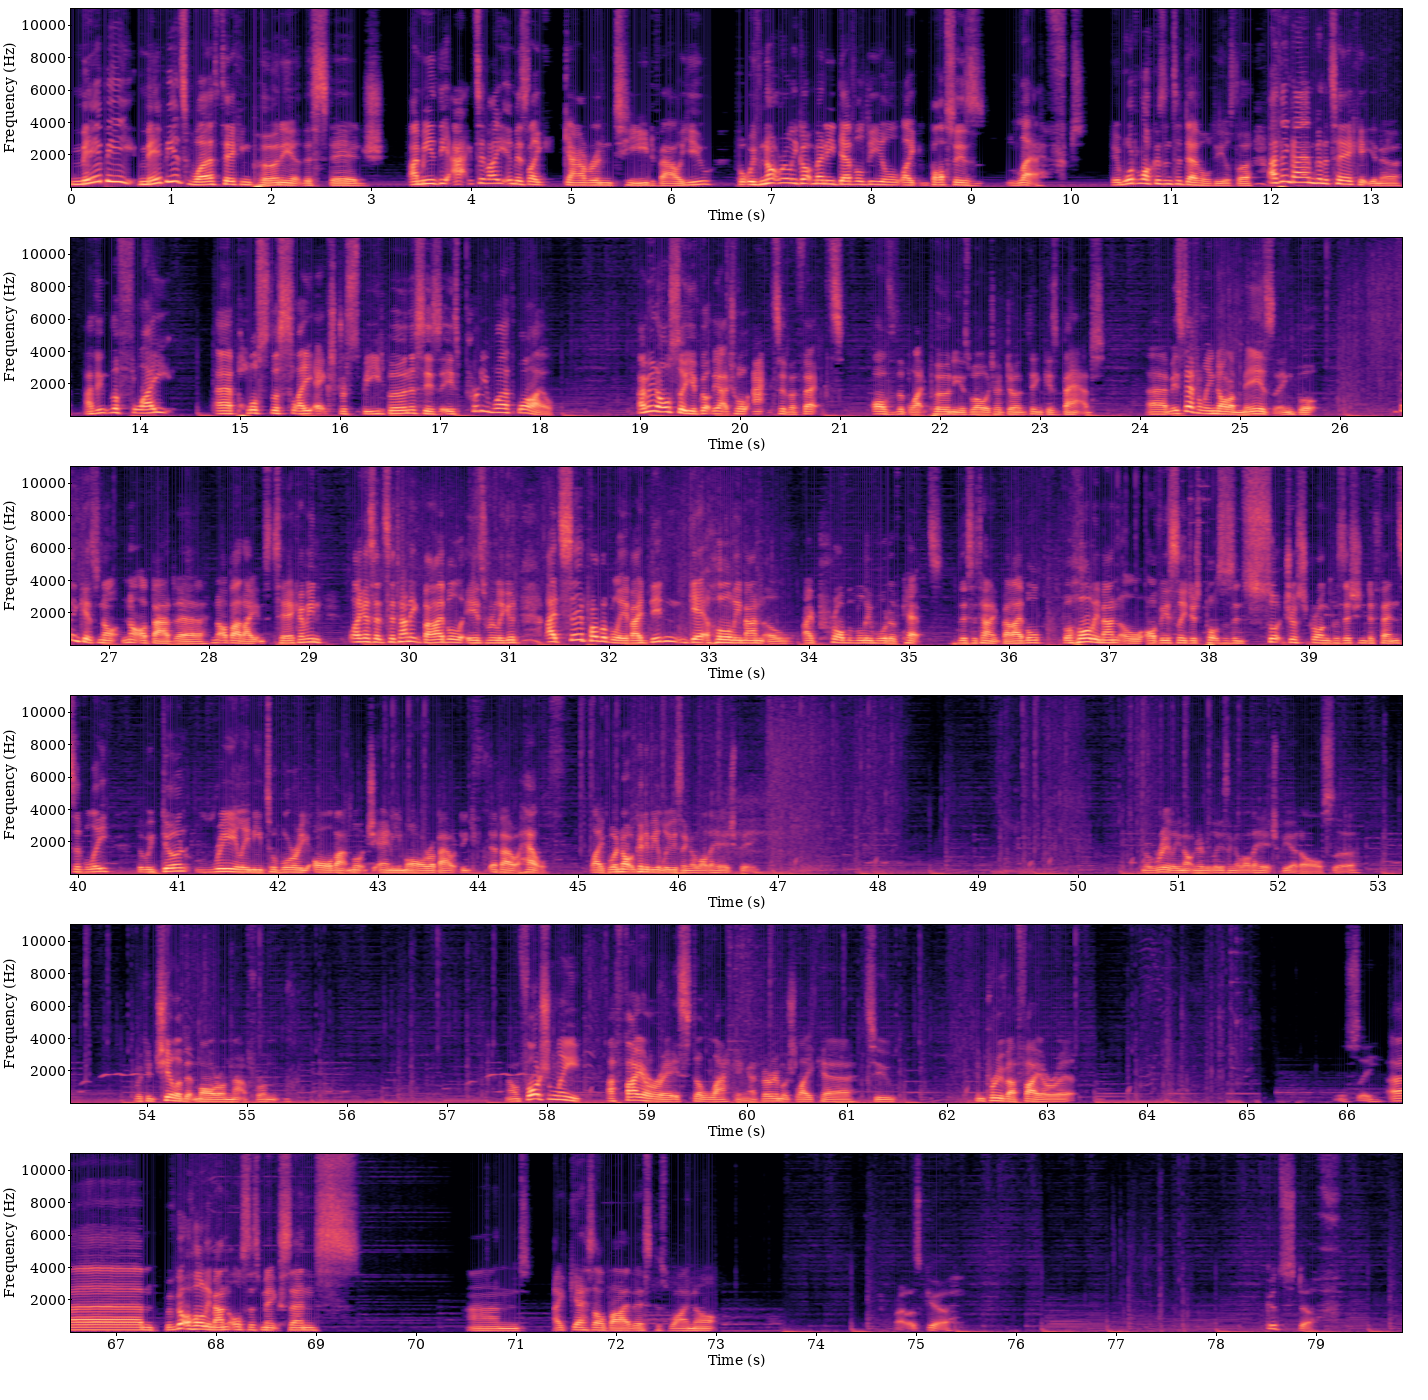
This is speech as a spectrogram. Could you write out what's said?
maybe maybe it's worth taking Perny at this stage. I mean, the active item is like guaranteed value, but we've not really got many Devil Deal like bosses left. It would lock us into devil deals, though. I think I am going to take it, you know. I think the flight uh, plus the slight extra speed bonus is, is pretty worthwhile. I mean, also, you've got the actual active effect of the Black Pony as well, which I don't think is bad. Um, it's definitely not amazing, but I think it's not not a bad uh, not a bad item to take. I mean, like I said, Satanic Bible is really good. I'd say probably if I didn't get Holy Mantle, I probably would have kept the Satanic Bible. But Holy Mantle obviously just puts us in such a strong position defensively that we don't really need to worry all that much anymore about, about health. Like, we're not going to be losing a lot of HP. We're really not going to be losing a lot of HP at all, so... We can chill a bit more on that front. Now, unfortunately, our fire rate is still lacking. I'd very much like uh, to improve our fire rate. We'll see. Um, we've got Holy Mantle, so this makes sense. And I guess I'll buy this, because why not? Right, let's go. Good stuff.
